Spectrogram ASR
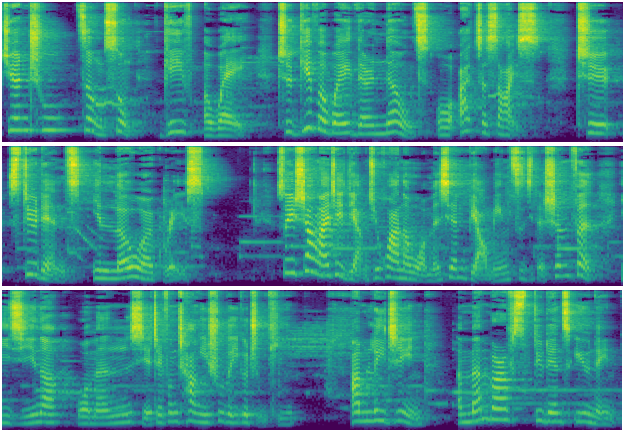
捐出、赠送 give away to give away their notes or exercise to students in lower grades。所以上来这两句话呢，我们先表明自己的身份，以及呢，我们写这封倡议书的一个主题。I'm Li Jin a member of Students' Union,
